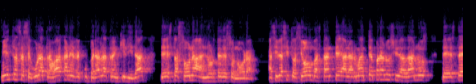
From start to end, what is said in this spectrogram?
mientras asegura trabajan en recuperar la tranquilidad de esta zona al norte de Sonora. Así la situación bastante alarmante para los ciudadanos de esta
